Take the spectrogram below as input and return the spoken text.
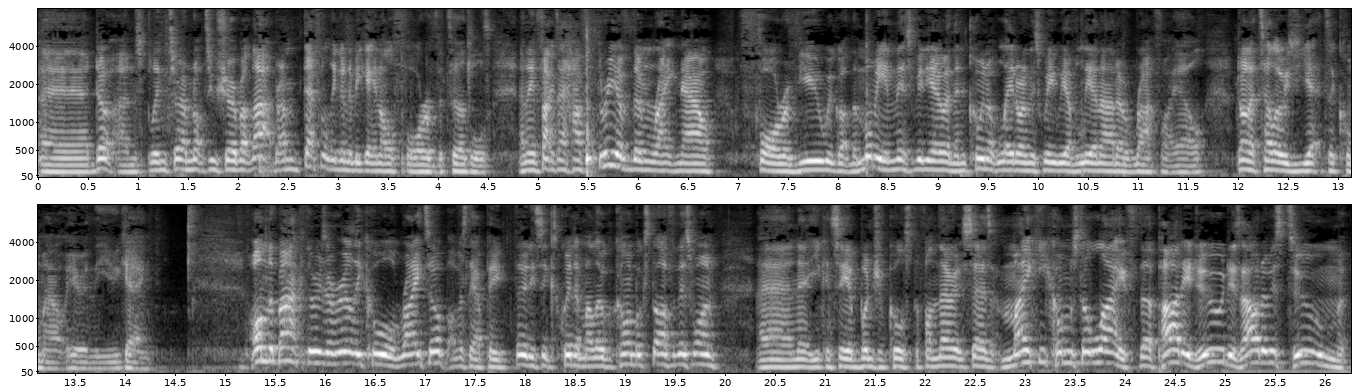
uh, and Splinter. I'm not too sure about that, but I'm definitely going to be getting all four of the turtles. And in fact, I have three of them right now for review. We've got the Mummy in this video, and then coming up later on this week, we have Leonardo Raphael. Donatello is yet to come out here in the UK. On the back, there is a really cool write-up. Obviously, I paid 36 quid at my local comic book store for this one. And uh, you can see a bunch of cool stuff on there. It says, Mikey comes to life. The party dude is out of his tomb.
